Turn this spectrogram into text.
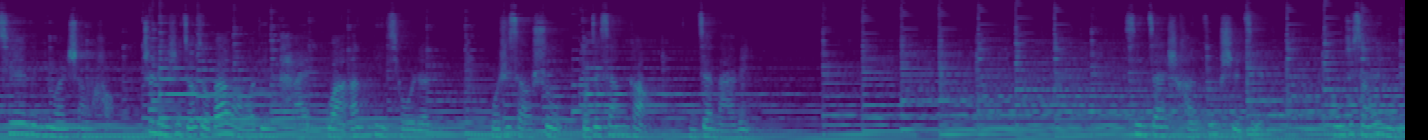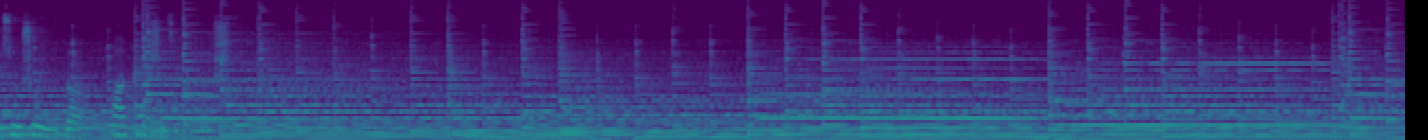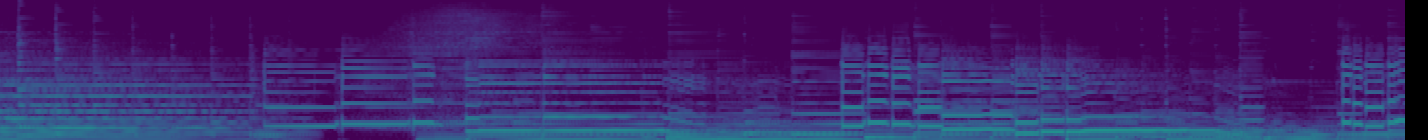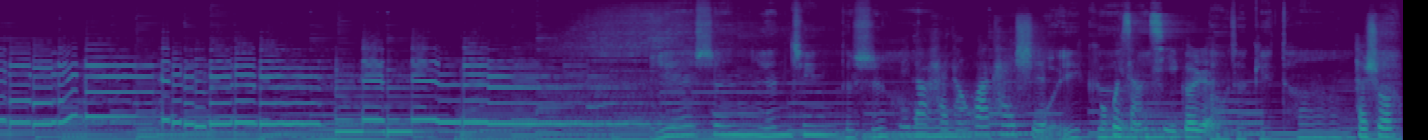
亲爱的你，晚上好，这里是九九八网络电台，晚安地球人，我是小树，我在香港，你在哪里？现在是寒风时节，我就想为你们诉说一个花开时节的故事。到海棠花开时，我会想起一个人。他说：“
